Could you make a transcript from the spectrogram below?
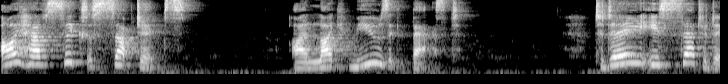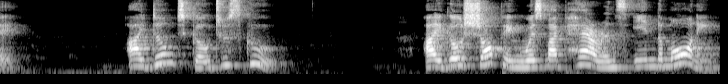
I have six subjects. I like music best. Today is Saturday. I don't go to school. I go shopping with my parents in the morning.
